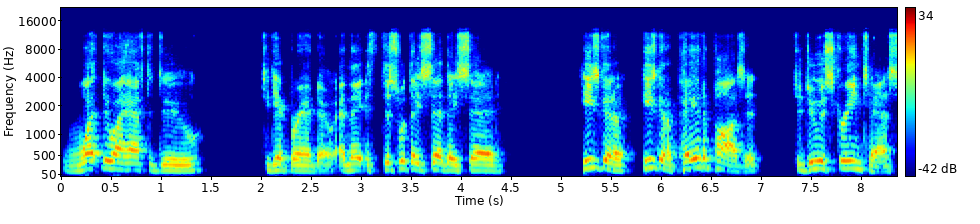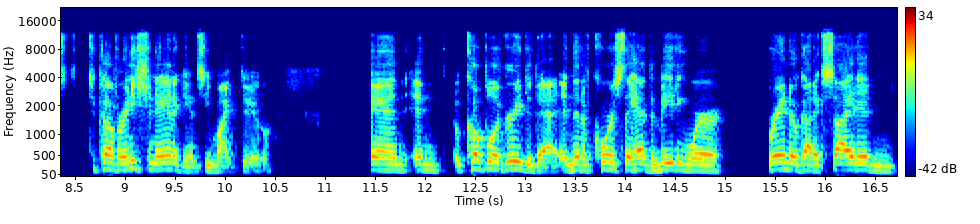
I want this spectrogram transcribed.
"What do I have to do to get Brando?" And they this is what they said. They said, "He's gonna he's gonna pay a deposit to do a screen test to cover any shenanigans he might do." And and Coppola agreed to that. And then of course they had the meeting where Brando got excited and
